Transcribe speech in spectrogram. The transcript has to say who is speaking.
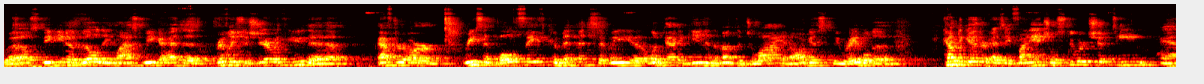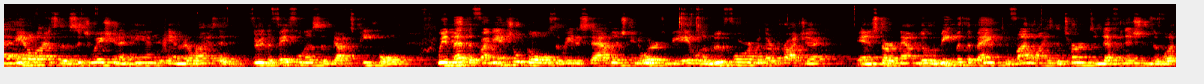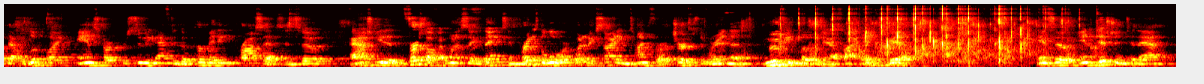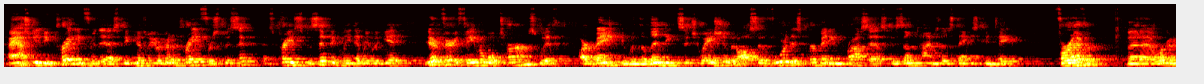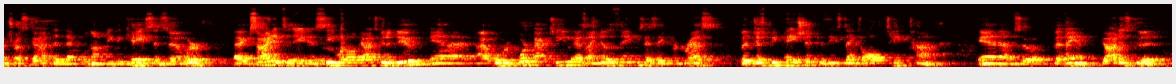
Speaker 1: Well, speaking of building, last week I had the privilege to share with you that uh, after our recent bold faith commitments that we uh, looked at again in the month of July and August, we were able to come together as a financial stewardship team and analyze the situation at hand and realize that through the faithfulness of God's people, we had met the financial goals that we had established in order to be able to move forward with our project and start now go meet with the bank to finalize the terms and definitions of what that would look like and start pursuing after the permitting process. And so I ask you to, first off, I want to say thanks and praise the Lord. What an exciting time for our church that we're in the moving mode now, finally. Yes. And so, in addition to that, I ask you to be praying for this because we were going to pray for specific, pray specifically that we would get very favorable terms with our bank and with the lending situation, but also for this permitting process because sometimes those things can take forever. But uh, we're going to trust God that that will not be the case. And so we're uh, excited today to see what all God's going to do. And uh, I will report back to you as I know things as they progress. But just be patient because these things all take time. And um, so, but man, God is good.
